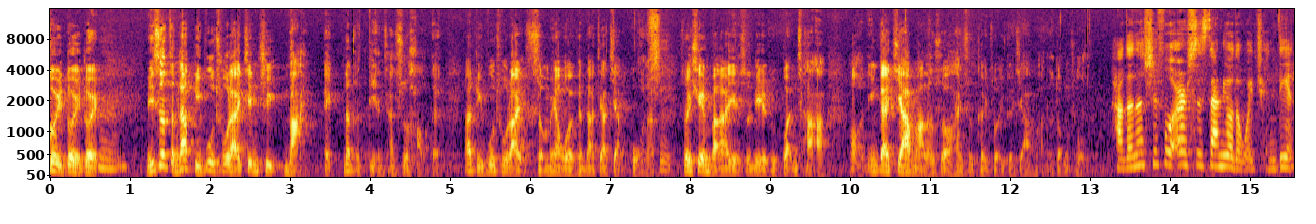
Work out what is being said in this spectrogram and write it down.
对对对。嗯、你是等它底部出来进去买。哎，那个点才是好的。那底部出来什么样，我也跟大家讲过了。是，所以先把它也是列入观察哦。应该加码的时候，还是可以做一个加码的动作。好的，那师傅二四三六的维权店。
